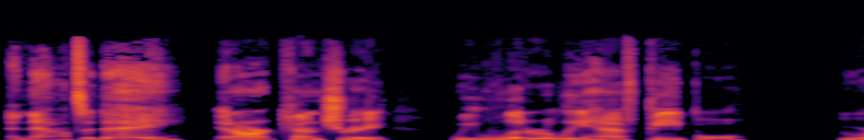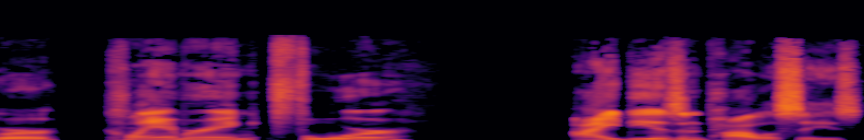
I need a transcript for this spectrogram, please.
And now, today, in our country, we literally have people who are clamoring for ideas and policies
